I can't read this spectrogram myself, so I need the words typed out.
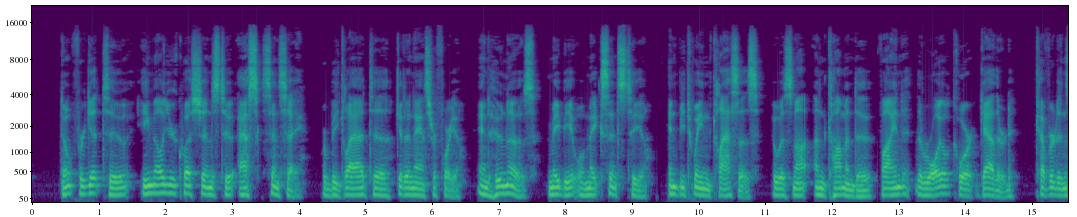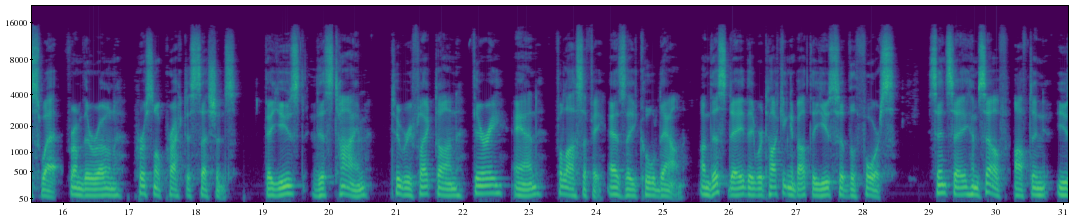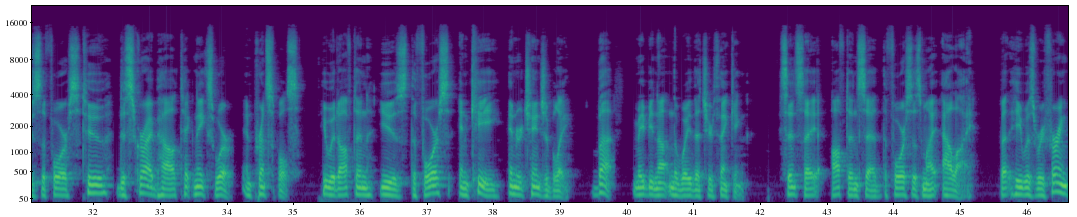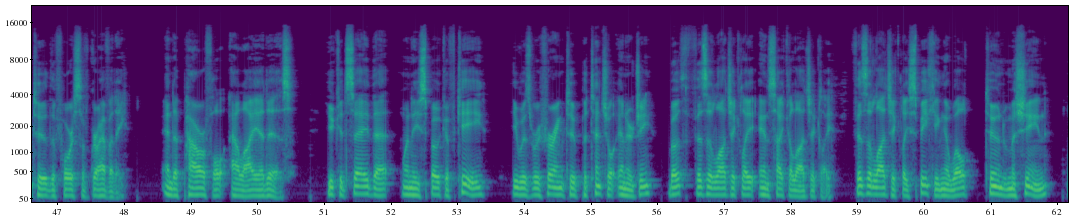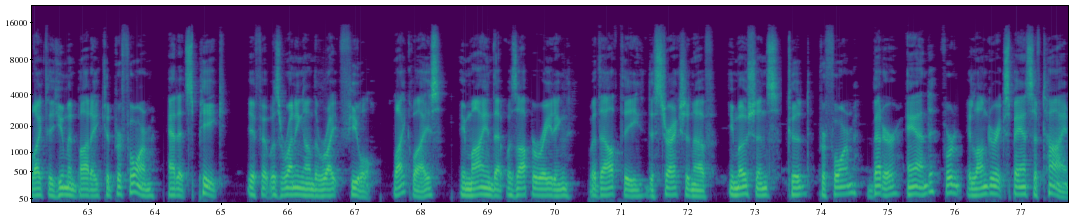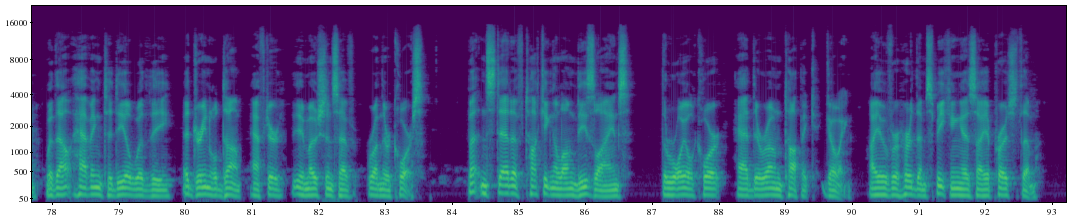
Don't forget to email your questions to Ask Sensei. We'll be glad to get an answer for you. And who knows, maybe it will make sense to you. In between classes, it was not uncommon to find the royal court gathered, covered in sweat, from their own personal practice sessions. They used this time to reflect on theory and philosophy as they cooled down. On this day, they were talking about the use of the Force. Sensei himself often used the Force to describe how techniques work and principles. He would often use the Force and Ki interchangeably, but maybe not in the way that you're thinking. Sensei often said the Force is my ally but he was referring to the force of gravity, and a powerful ally it is. You could say that when he spoke of ki, he was referring to potential energy, both physiologically and psychologically. Physiologically speaking, a well tuned machine, like the human body, could perform at its peak if it was running on the right fuel. Likewise, a mind that was operating without the distraction of emotions could perform better and for a longer expanse of time without having to deal with the adrenal dump after the emotions have run their course. But instead of talking along these lines, the royal court had their own topic going. I overheard them speaking as I approached them.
